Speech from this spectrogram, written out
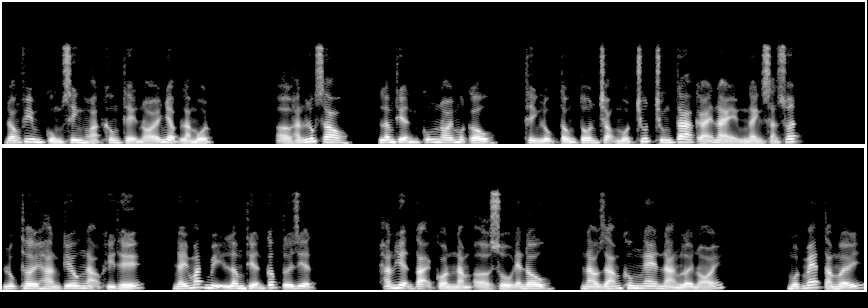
đóng phim cùng sinh hoạt không thể nói nhập là một. Ở hắn lúc sau, Lâm Thiển cũng nói một câu, thỉnh lục tổng tôn trọng một chút chúng ta cái này ngành sản xuất. Lục thời Hàn kiêu ngạo khí thế, nháy mắt bị Lâm Thiển cấp tới diệt. Hắn hiện tại còn nằm ở sổ đen đâu, nào dám không nghe nàng lời nói. Một mét tám ấy,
